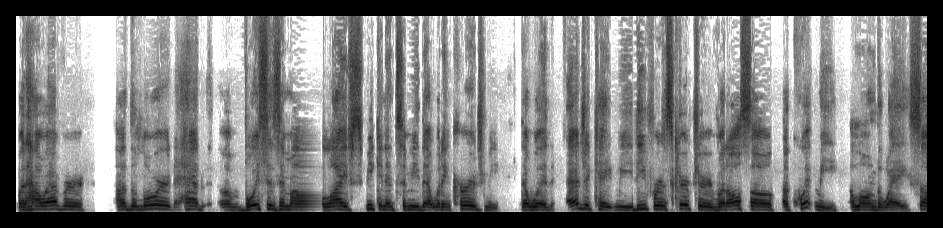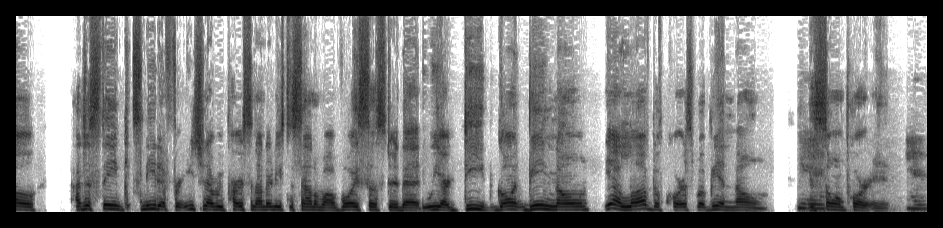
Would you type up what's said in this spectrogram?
But however, uh, the Lord had uh, voices in my life speaking into me that would encourage me, that would educate me deeper in scripture, but also equip me along the way. So I just think it's needed for each and every person underneath the sound of my voice, sister, that we are deep, going, being known. Yeah, loved, of course, but being known yes. is so important. Yes,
